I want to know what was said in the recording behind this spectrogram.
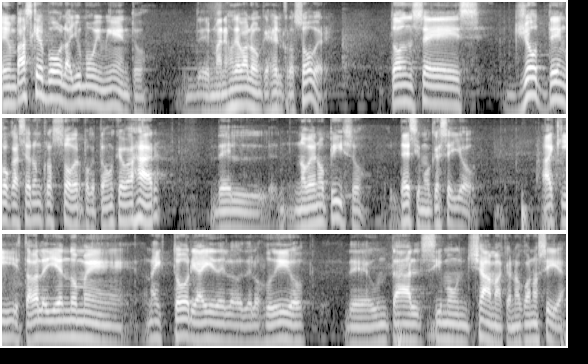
en básquetbol hay un movimiento del manejo de balón que es el crossover. Entonces, yo tengo que hacer un crossover porque tengo que bajar del noveno piso, décimo, qué sé yo. Aquí estaba leyéndome una historia ahí de, los judíos, de un tal Simon Chama que no conocía,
